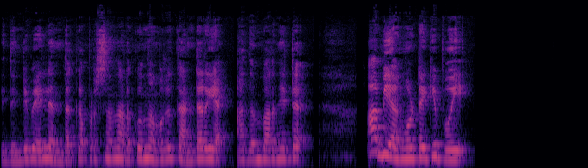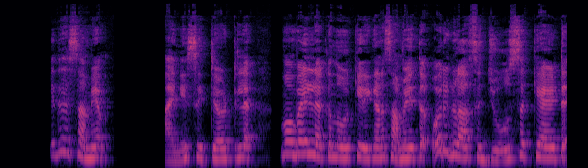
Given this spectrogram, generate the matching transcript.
ഇതിന്റെ പേരിൽ എന്തൊക്കെ പ്രശ്നം നടക്കുമെന്ന് നമുക്ക് കണ്ടറിയാം. അതും പറഞ്ഞിട്ട് അബി അങ്ങോട്ടേക്ക് പോയി. ഇതേ സമയം അനി സിറ്റ് ഔട്ടിൽ മൊബൈലിലൊക്കെ നോക്കിയിരിക്കുന്ന സമയത്ത് ഒരു ഗ്ലാസ് ജ്യൂസ് ഒക്കെ ആയിട്ട്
